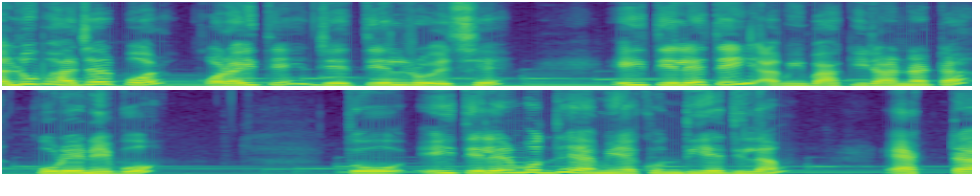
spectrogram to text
আলু ভাজার পর কড়াইতে যে তেল রয়েছে, এই তেলেতেই আমি বাকি রান্নাটা করে নেব। তো এই তেলের মধ্যে আমি এখন দিয়ে দিলাম একটা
